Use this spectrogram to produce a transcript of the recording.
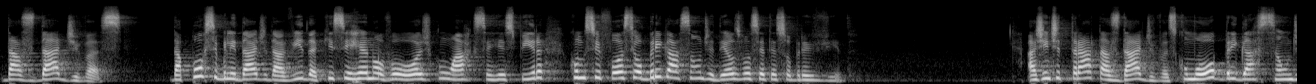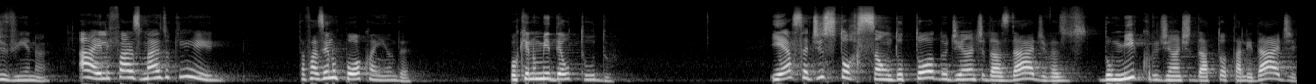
das dádivas, da possibilidade da vida que se renovou hoje com o ar que você respira, como se fosse obrigação de Deus você ter sobrevivido. A gente trata as dádivas como obrigação divina. Ah, ele faz mais do que. Está fazendo pouco ainda. Porque não me deu tudo. E essa distorção do todo diante das dádivas, do micro diante da totalidade,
